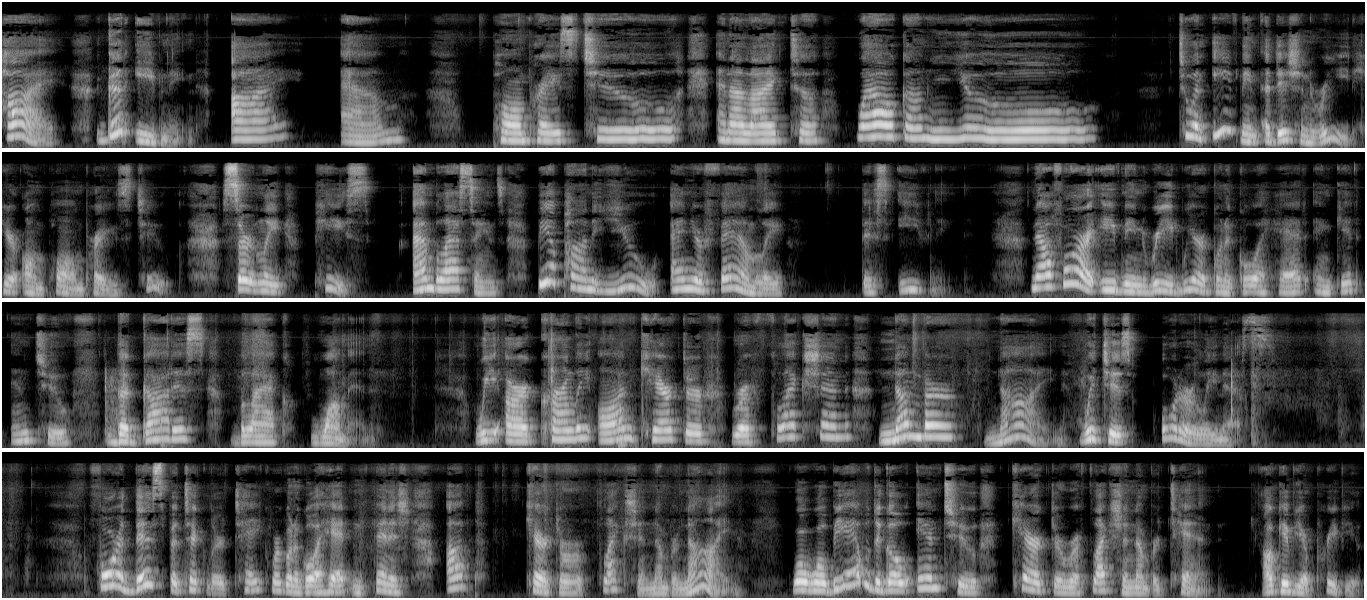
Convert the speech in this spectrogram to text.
Hi, good evening. I am Poem Praise 2, and I like to welcome you to an evening edition read here on Poem Praise 2. Certainly, peace and blessings be upon you and your family this evening. Now, for our evening read, we are going to go ahead and get into The Goddess Black Woman. We are currently on character reflection number nine, which is orderliness. For this particular take, we're going to go ahead and finish up character reflection number nine, where we'll be able to go into character reflection number 10. I'll give you a preview.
